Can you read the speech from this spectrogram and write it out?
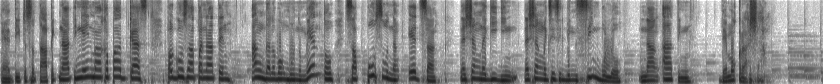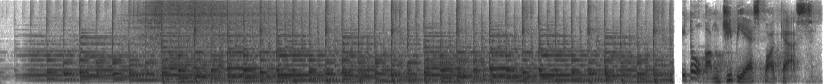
Kaya dito sa topic natin ngayon mga kapodcast, pag-uusapan natin ang dalawang monumento sa puso ng EDSA na siyang nagiging na siyang nagsisilbing simbolo ng ating demokrasya. Ito ang GPS Podcast.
